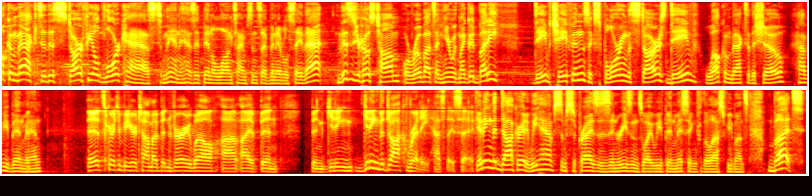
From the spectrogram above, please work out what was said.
Welcome back to this Starfield Lorecast. Man, has it been a long time since I've been able to say that. This is your host, Tom, or Robots. I'm here with my good buddy, Dave Chafins, exploring the stars. Dave, welcome back to the show. How have you been, man? It's great to be here, Tom. I've been very well. Uh, I've been been getting getting the dock ready, as they say. Getting the dock ready. We have some surprises and reasons why we've been missing for the last few months. But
